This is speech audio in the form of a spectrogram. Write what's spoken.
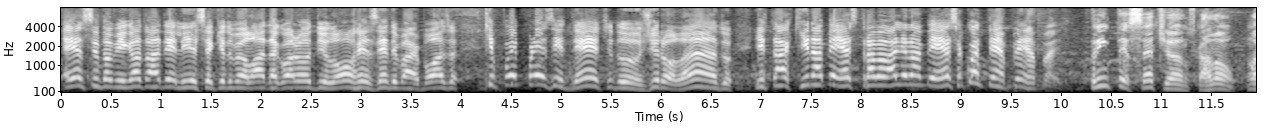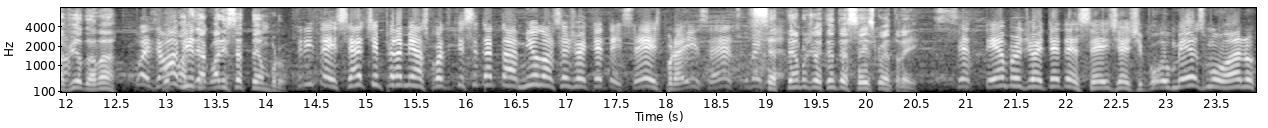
esse domingão tá uma delícia aqui do meu lado agora o Dilon Rezende Barbosa, que foi presidente do Girolando e está aqui na BS, trabalha na BS há quanto tempo, hein, rapaz? 37 anos, Carlão. Uma vida, né? Pois é, Vou uma fazer vida. agora em setembro. 37, pelas minhas contas, que se deve estar 1986, por aí, 7? Como é que é? Setembro de 86 que eu entrei. Setembro de 86, gente. O mesmo ano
